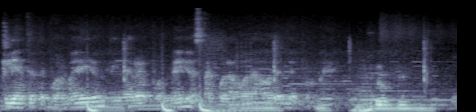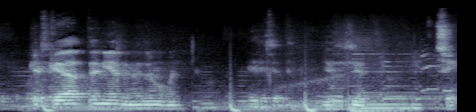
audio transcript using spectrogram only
clientes de por medio, dinero de por medio, hasta colaboradores de por medio. ¿Qué, edad tenías en ese momento? 17. 17. Sí,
